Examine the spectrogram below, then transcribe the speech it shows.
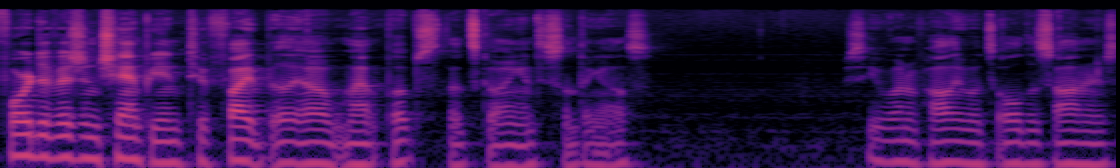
four division champion to fight Billy. Oh, my, whoops, that's going into something else. See one of Hollywood's oldest honors.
